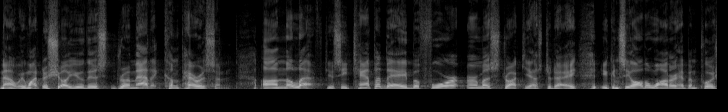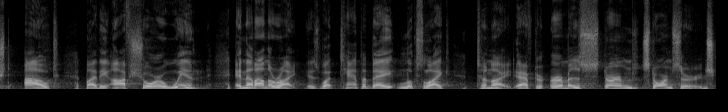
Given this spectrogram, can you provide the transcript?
Now, we want to show you this dramatic comparison. On the left, you see Tampa Bay before Irma struck yesterday. You can see all the water had been pushed out by the offshore wind. And then on the right is what Tampa Bay looks like tonight after Irma's storm, storm surge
